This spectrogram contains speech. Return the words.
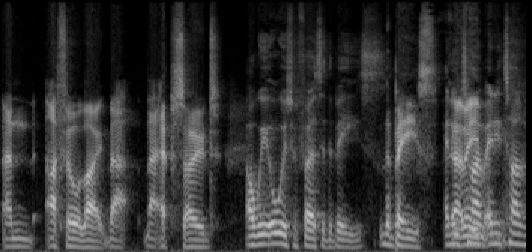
and i feel like that that episode Oh, we always refer to the bees. the bees I Anytime, mean, anytime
